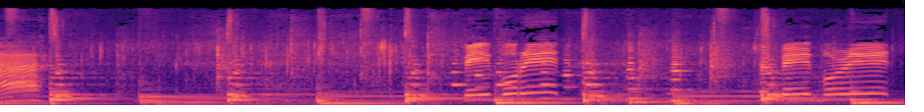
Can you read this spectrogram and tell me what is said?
Favorite. Favorite. Favorite.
